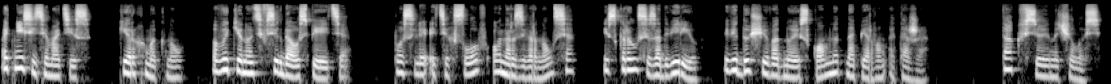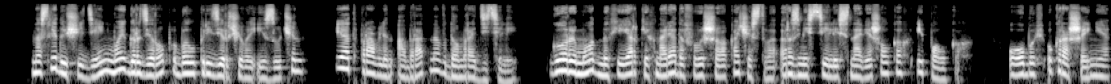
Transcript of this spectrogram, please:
«Отнесите, Матис», — Кир хмыкнул. «Выкинуть всегда успеете». После этих слов он развернулся и скрылся за дверью, ведущей в одну из комнат на первом этаже. Так все и началось. На следующий день мой гардероб был придирчиво изучен и отправлен обратно в дом родителей. Горы модных и ярких нарядов высшего качества разместились на вешалках и полках обувь, украшения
